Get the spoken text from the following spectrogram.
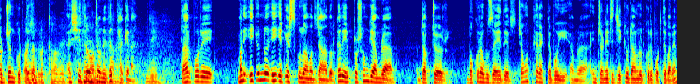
অর্জন করতে হবে? সে ধারণাটা অনেকে অনেকের থাকে না। জি। তারপরে মানে এই জন্য এই কেসগুলো আমাদের জানা দরকার। এই প্রসঙ্গে আমরা ডক্টর বকর আবু জায়েদের চমৎকার একটা বই আমরা ইন্টারনেটে যে কেউ ডাউনলোড করে পড়তে পারেন।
